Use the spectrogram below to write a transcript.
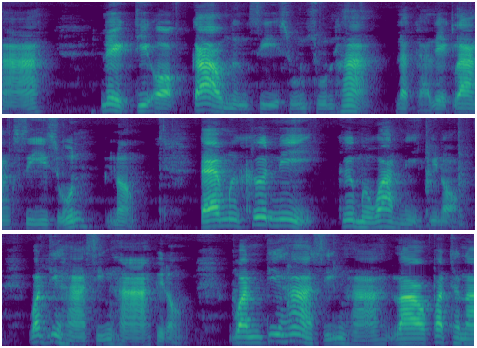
หา เลขที่ออก 914005 และก็เลขล่าง 40 พี่น้อง แต่มือขึ้นนี่คือมือว่านนี่พี่น้อง วันที่หาสิงหาพี่น้อง วันที่ 5 สิงหาลาวพัฒนา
